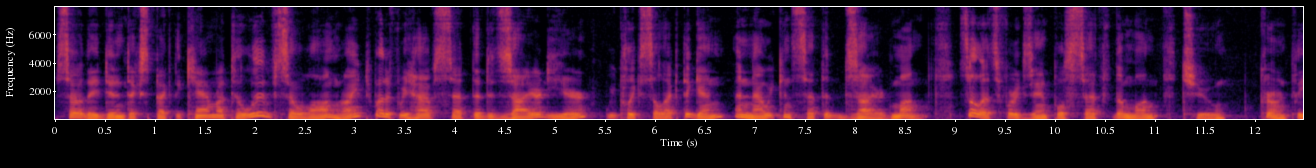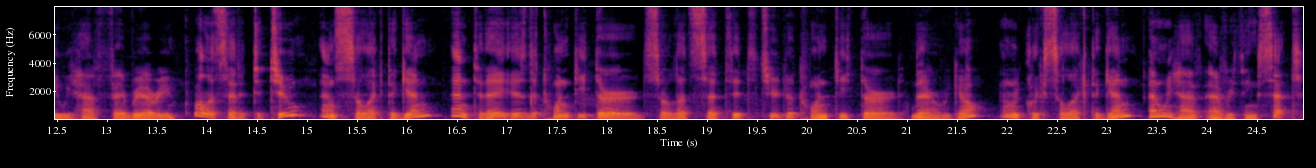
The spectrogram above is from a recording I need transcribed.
so they didn't expect the camera to live so long, right? But if we have set the desired year, we click select again, and now we can set the desired month. So let's, for example, set the month to Currently we have February. Well, let's set it to 2 and select again. And today is the 23rd. So let's set it to the 23rd. There we go. And we click select again and we have everything set.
